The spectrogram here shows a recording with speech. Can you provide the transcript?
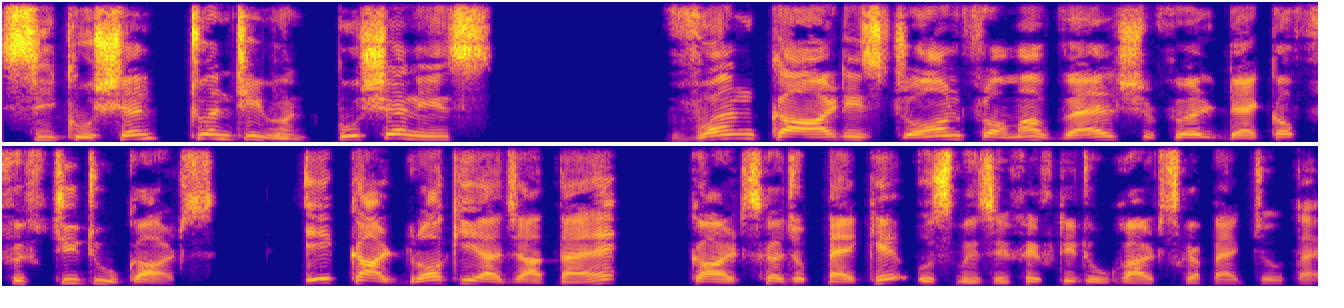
C question twenty one question is one card is drawn from a well shuffled deck of fifty two cards एक कार्ड ड्रॉ किया जाता है कार्ड्स का जो पैक है, उसमें से फिफ्टी टू कार्ड्स का पैक जो होता है।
